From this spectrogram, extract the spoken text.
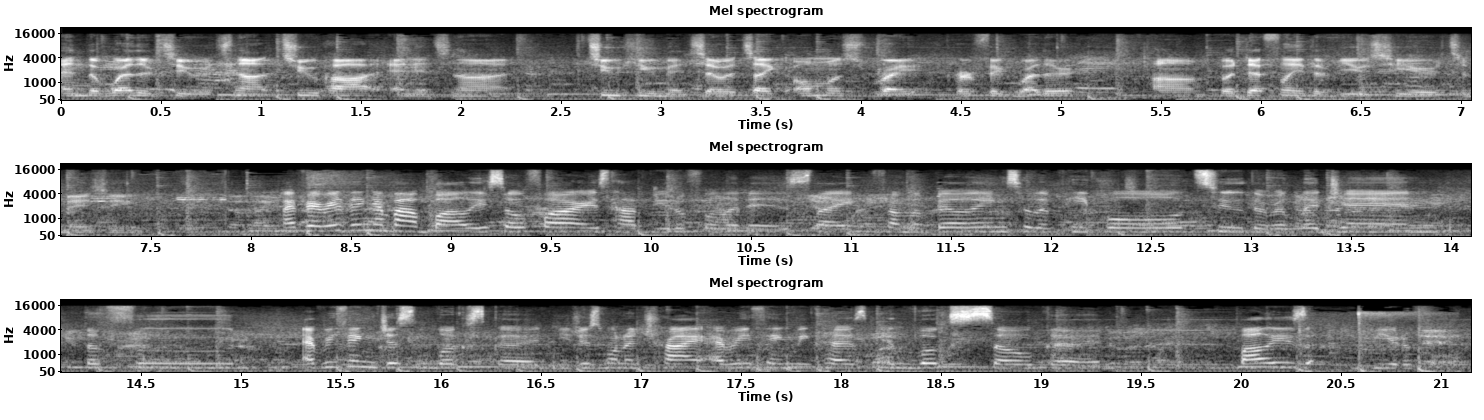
and the weather too. It's not too hot and it's not too humid, so it's like almost right, perfect weather. Um, but definitely the views here, it's amazing. My favorite thing about Bali so far is how beautiful it is. Like from the buildings to the people to the religion, the food, everything just looks good. You just want to try everything because it looks so good. Bali is beautiful.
